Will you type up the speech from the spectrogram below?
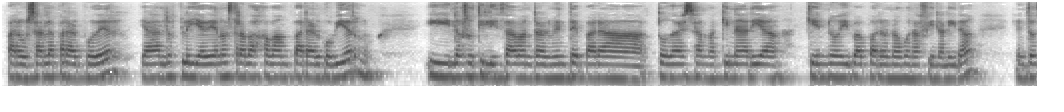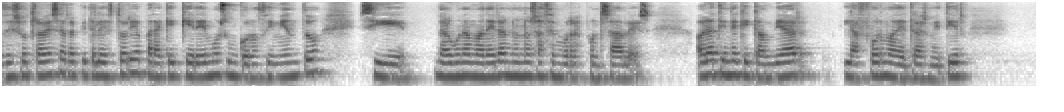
Para usarla para el poder. Ya los pleiadianos trabajaban para el gobierno y los utilizaban realmente para toda esa maquinaria que no iba para una buena finalidad entonces otra vez se repite la historia, ¿para qué queremos un conocimiento si de alguna manera no nos hacemos responsables? Ahora tiene que cambiar la forma de transmitir.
